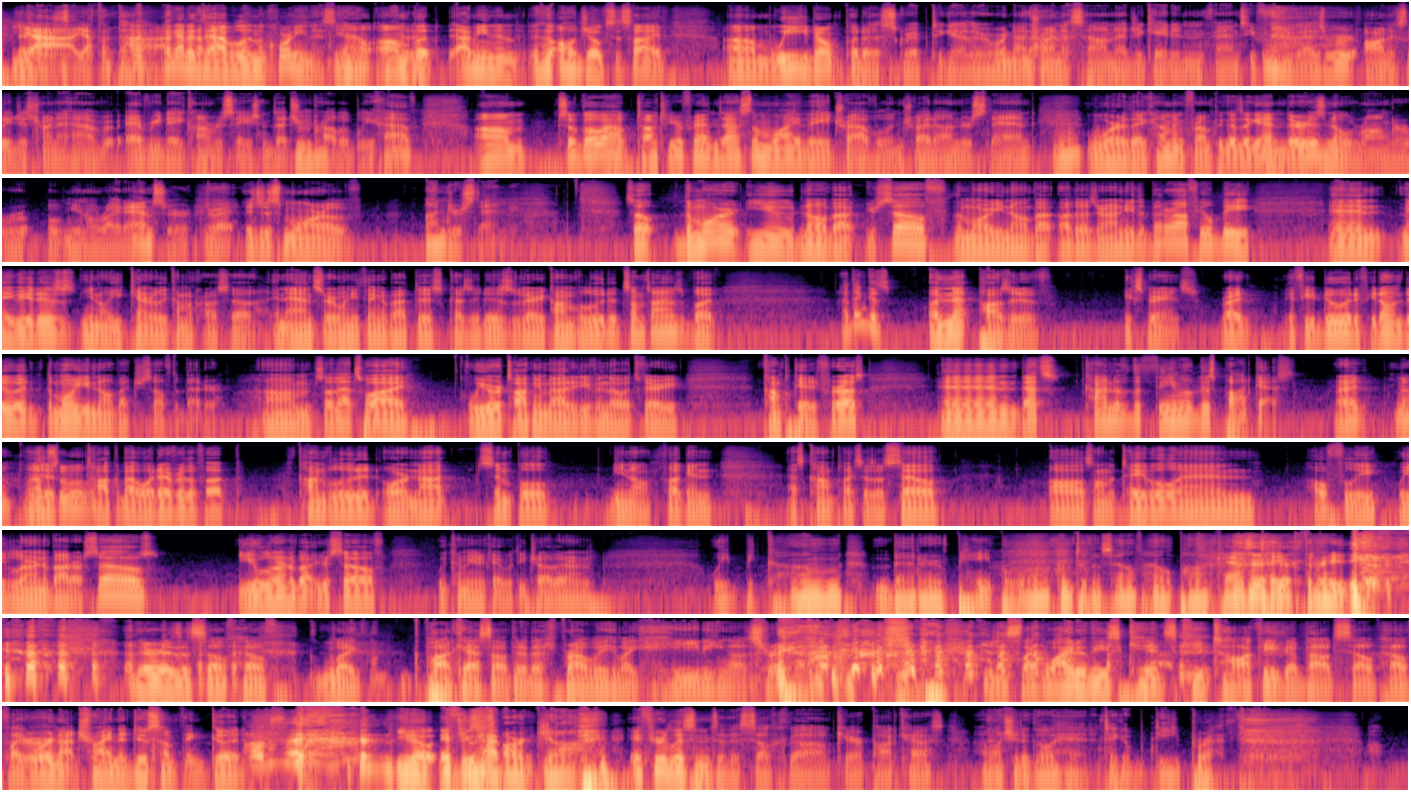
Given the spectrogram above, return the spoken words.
Yeah, yeah, ta, ta. I gotta dabble in the corniness, you Yeah, know. Um, but I mean, all jokes aside, um, we don't put a script together. We're not trying to sound educated and fancy for you guys. We're honestly just trying to have everyday conversations that Mm-hmm. you probably have. Um, so go out, talk to your friends, ask them why they travel, and try to understand Mm-hmm. where they're coming from. Because again, there is no wrong or you know right answer. Right. It's just more of understanding. So the more you know about yourself, the more you know about others around you, the better off you'll be. And maybe it is, you know, you can't really come across a, an answer when you think about this because it is very convoluted sometimes. But I think it's a net positive experience, right? If you do it, if you don't do it, the more you know about yourself, the better. Um, so that's why we were talking about it, even though it's very complicated for us. And that's kind of the theme of this podcast, right? No, Is absolutely. Just talk about whatever the fuck, convoluted or not, simple, you know, fucking as complex as a cell. All's on the table, and hopefully we learn about ourselves. You learn about yourself. We communicate with each other, and we become better people. Welcome to the Self Help Podcast, Take Three. there is a self help like podcast out there that's probably like hating us right now. They're just like, why do these kids keep talking about self help? Like we're not trying to do something good. I'm saying You know, if this you have is our job. if you're listening to this self care podcast, I want you to go ahead and take a deep breath.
